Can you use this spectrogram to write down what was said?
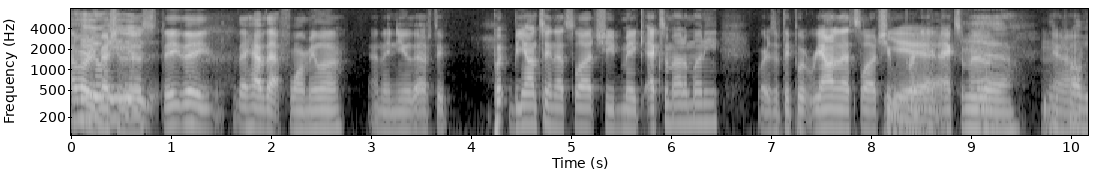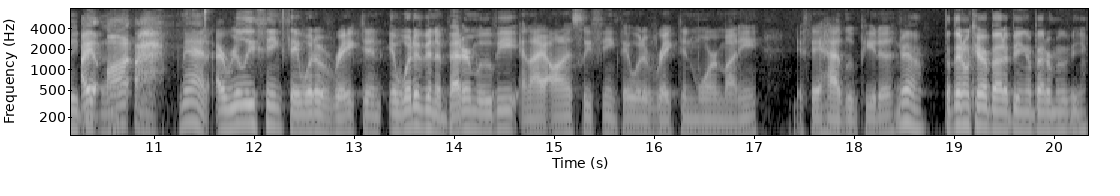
I've already he- mentioned he this. was- They they they have that formula, and they knew that if they put Beyonce in that slot, she'd make X amount of money. Whereas if they put Rihanna in that slot, she would bring in X amount. Yeah, You they know, probably I did that. hon- man, I really think they would have raked in. It would have been a better movie, and I honestly think they would have raked in more money if they had Lupita. Yeah, but they don't care about it being a better movie.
